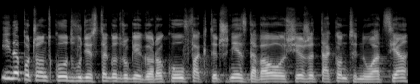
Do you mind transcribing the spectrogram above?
I na początku 2022 roku faktycznie zdawało się, że ta kontynuacja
